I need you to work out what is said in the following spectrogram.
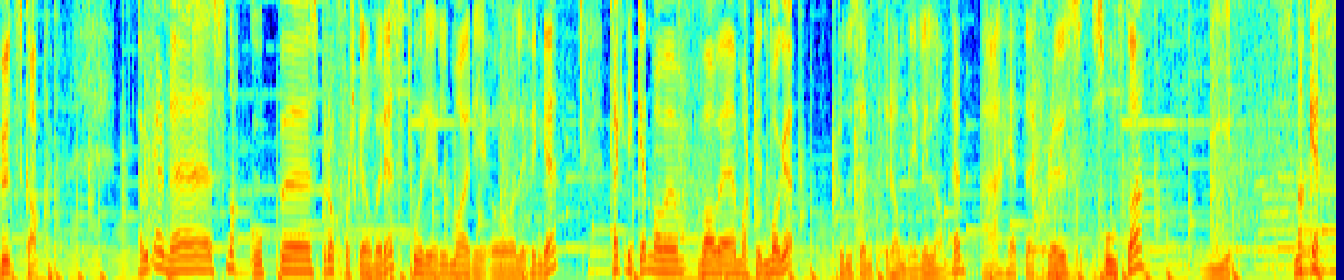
budskap. Jeg vil gjerne snakke opp eh, språkforskerne våre, Toril, Mari og Leif Inge. Teknikken var, ved, var ved Martin Våge. Produsent Randi Lillehalteren. Jeg heter Klaus Sonstad. Vi snakkes!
